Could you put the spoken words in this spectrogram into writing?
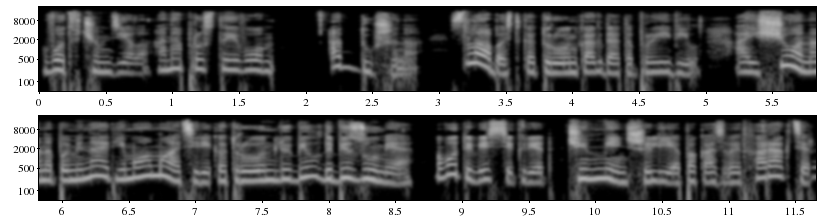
Вот в чем дело. Она просто его отдушина. Слабость, которую он когда-то проявил. А еще она напоминает ему о матери, которую он любил до безумия. Вот и весь секрет. Чем меньше Лия показывает характер,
